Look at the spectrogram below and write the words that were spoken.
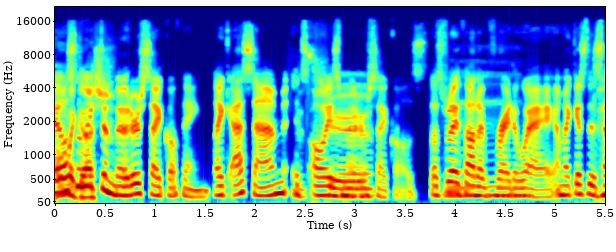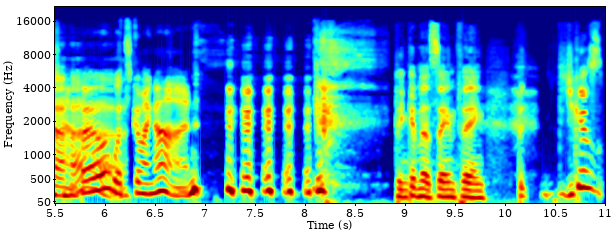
I Oh also like gosh. the motorcycle thing. Like SM, it's That's always true. motorcycles. That's what I thought of right Mm. away. I'm like, is this tempo? What's going on? thinking the same thing. But did you guys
